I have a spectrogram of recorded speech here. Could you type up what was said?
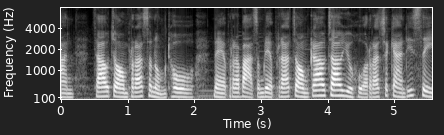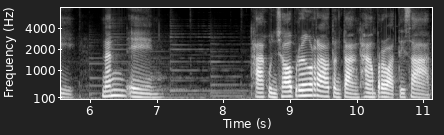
าน เจ้าจอมพระสนมโท ในพระบาทสมเด็จพระจอมเกล้าเจ้าอยู่หัวรัชกาลที่ 4 นั่นเอง ถ้าคุณชอบเรื่องราวต่างๆ ทางประวัติศาสตร์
